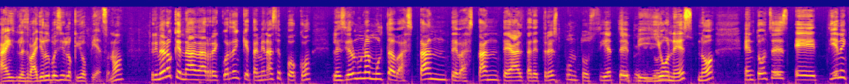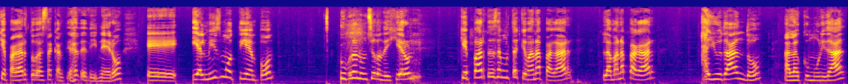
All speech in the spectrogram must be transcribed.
ahí les va, yo les voy a decir lo que yo pienso, ¿no? Primero que nada, recuerden que también hace poco les dieron una multa bastante, bastante alta de 3.7 billones, ¿no? Entonces, eh, tienen que pagar toda esta cantidad de dinero. Eh, y al mismo tiempo, hubo un anuncio donde dijeron que parte de esa multa que van a pagar, la van a pagar ayudando a la comunidad.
